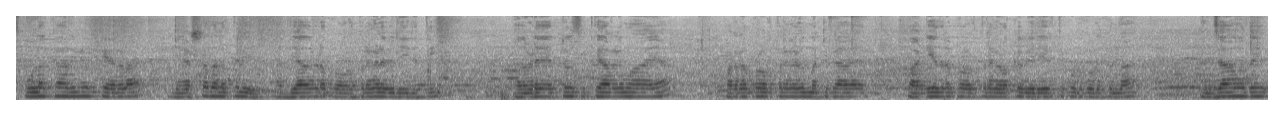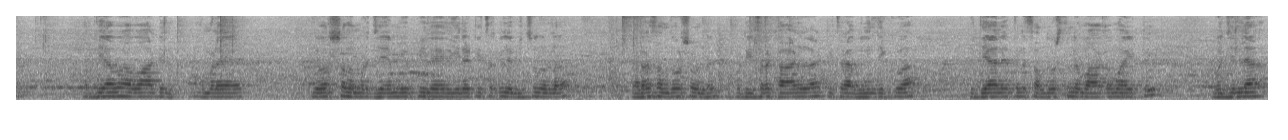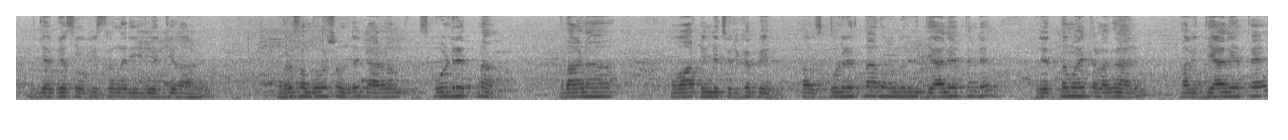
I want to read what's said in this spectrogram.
സ്കൂൾ അക്കാദമി ഓഫ് കേരള ദേശതലത്തിൽ തലത്തിൽ അധ്യാപകരുടെ പ്രവർത്തനങ്ങളെ വിലയിരുത്തി. അവരുടെ ഏറ്റവും സുത്യാർഹമായ പഠന പ്രവർത്തനങ്ങളും മറ്റു പാഠ്യേതര പ്രവർത്തനങ്ങളൊക്കെ വിലയിരുത്തിക്കൊണ്ട് കൊടുക്കുന്ന അഞ്ചാമത് അധ്യാപക അവാർഡിൽ നമ്മളെ ഈ വർഷം നമ്മുടെ ജെ എം യു പിയിലെ ലീന ടീച്ചർക്ക് ലഭിച്ചു എന്നുള്ളത് വളരെ സന്തോഷമുണ്ട്. അപ്പോൾ ടീച്ചറെ കാണുക ടീച്ചറെ അഭിനന്ദിക്കുക. വിദ്യാലയത്തിന്റെ സന്തോഷത്തിന്റെ ഭാഗമായിട്ട് ഉപജില്ലാ വിദ്യാഭ്യാസ ഓഫീസർ എന്ന രീതിയിൽ എത്തിയതാണ്. വളരെ സന്തോഷമുണ്ട്. കാരണം സ്കൂൾ രത്ന അതാണ് അവാർഡിന്റെ ചുരുക്കപ്പേര് സ്കൂൾ രത്ന എന്ന് പറയുന്നൊരു വിദ്യാലയത്തിന്റെ രത്നമായി തിളങ്ങാനും ആ വിദ്യാലയത്തെ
